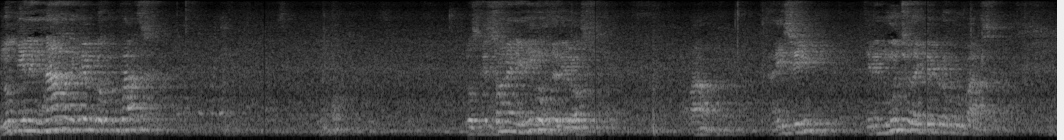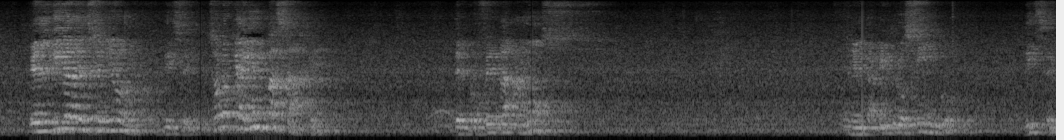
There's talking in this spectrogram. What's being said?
no tienen nada de qué preocuparse. Los que son enemigos de Dios, ahí sí, tienen mucho de qué preocuparse. El día del Señor, dice, solo que hay un pasaje del profeta Amós, en el capítulo 5, dice,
